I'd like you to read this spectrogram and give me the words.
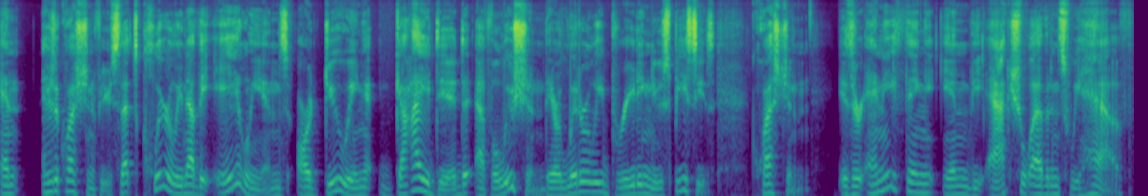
And here's a question for you. So that's clearly now the aliens are doing guided evolution. They are literally breeding new species. Question Is there anything in the actual evidence we have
